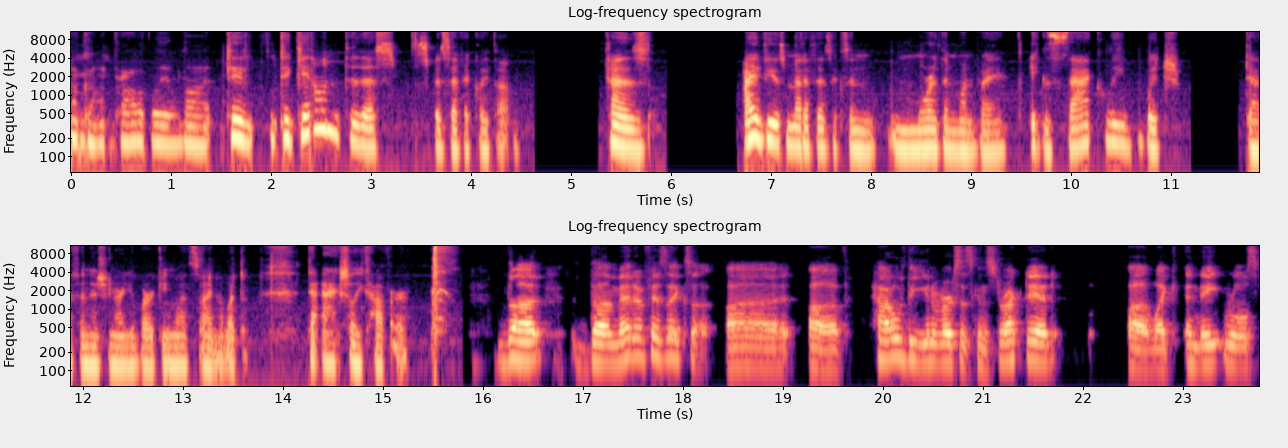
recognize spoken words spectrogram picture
Oh god, probably a lot. To to get onto this specifically though, because I've used metaphysics in more than one way. Exactly which definition are you working with so I know what to, to actually cover? The the metaphysics uh, of how the universe is constructed, uh, like innate rules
